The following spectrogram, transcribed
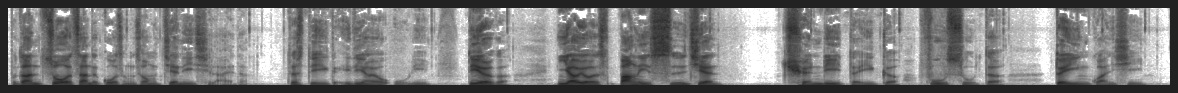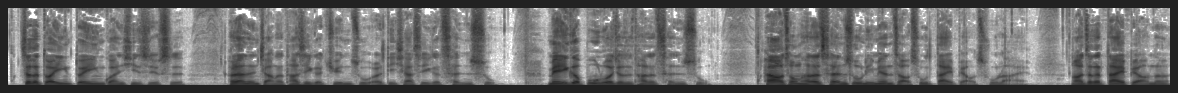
不断作战的过程中建立起来的。这是第一个，一定要有武力。第二个，你要有帮你实践权力的一个附属的对应关系。这个对应对应关系是就是荷兰人讲的，他是一个君主，而底下是一个臣属，每一个部落就是他的臣属。还要从他的臣属里面找出代表出来，然后这个代表呢，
